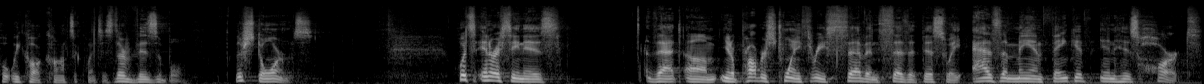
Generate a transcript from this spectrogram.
what we call consequences. They're visible, they're storms. What's interesting is that, um, you know, Proverbs 23 7 says it this way As a man thinketh in his heart,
